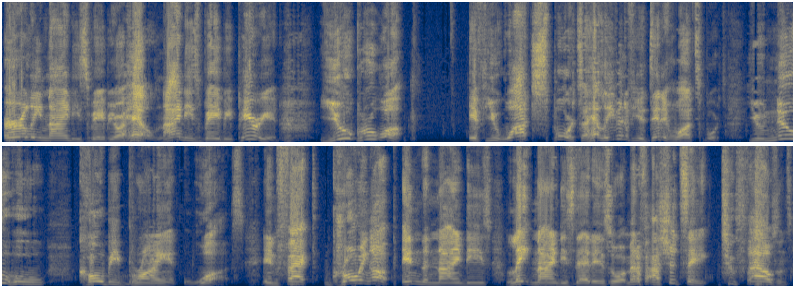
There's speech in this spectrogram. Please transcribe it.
early 90s baby, or hell, 90s baby, period, you grew up if you watch sports, or hell, even if you didn't watch sports, you knew who Kobe Bryant was. In fact, growing up in the 90s, late 90s that is, or matter of fact, I should say 2000s,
